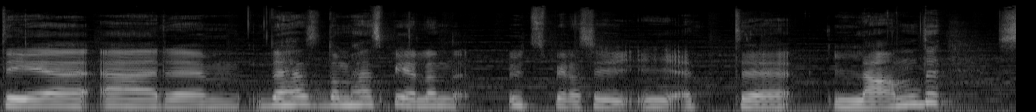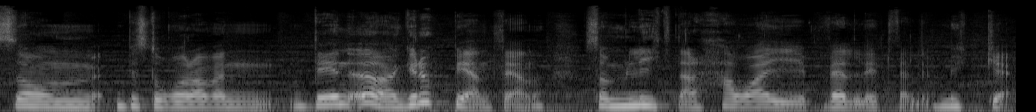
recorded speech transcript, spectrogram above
Det är, eh, det här, de här spelen utspelar sig i ett eh, land som består av en, det är en ögrupp egentligen, som liknar Hawaii väldigt, väldigt mycket.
